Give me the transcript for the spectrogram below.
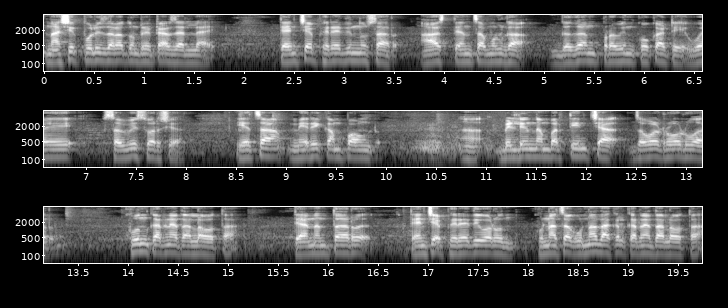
नाशिक पोलीस दलातून रिटायर झालेला आहे. त्यांच्या फिर्यादीनुसार आज त्यांचा मुलगा गगन प्रवीण कोकाटे वय सव्वीस वर्ष याचा मेरी कंपाऊंड बिल्डिंग नंबर तीनच्या जवळ रोडवर खून करण्यात आला होता. त्यानंतर त्यांच्या फिर्यादीवरून खुनाचा गुन्हा दाखल करण्यात आला होता.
